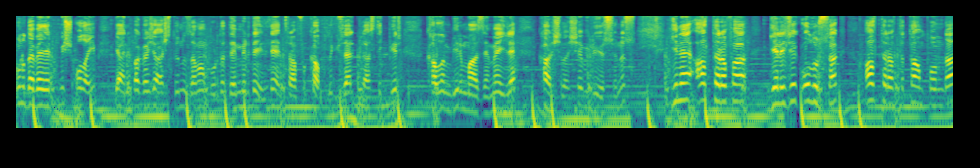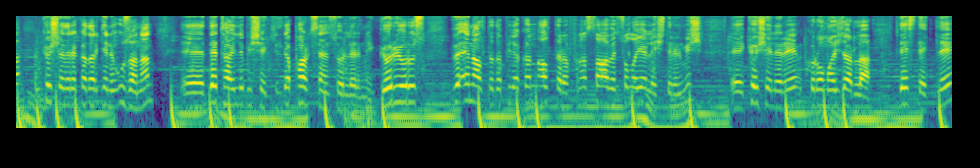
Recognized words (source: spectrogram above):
Bunu da belirtmiş olayım. Yani bagajı açtığınız zaman burada demir değil de etrafı kaplı güzel plastik bir kalın bir malzeme ile karşılaşabiliyorsunuz. Yine alt tarafa gelecek olursak alt tarafta tamponda köşelere kadar gene uzanan e, detaylı bir şekilde park sensörlerini görüyoruz ve en altta da plakanın alt tarafına sağ ve sola yerleştirilmiş e, köşeleri kromajlarla destekli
